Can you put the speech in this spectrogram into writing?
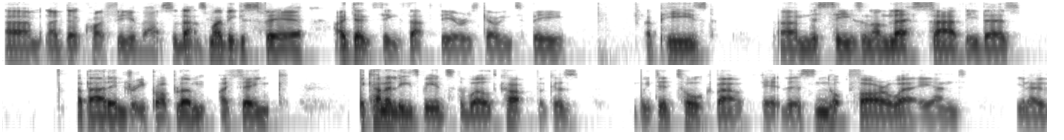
Um, and I don't quite fear that. So that's my biggest fear. I don't think that fear is going to be appeased um, this season, unless sadly there's a bad injury problem. I think it kind of leads me into the World Cup because we did talk about it that's not far away and you know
